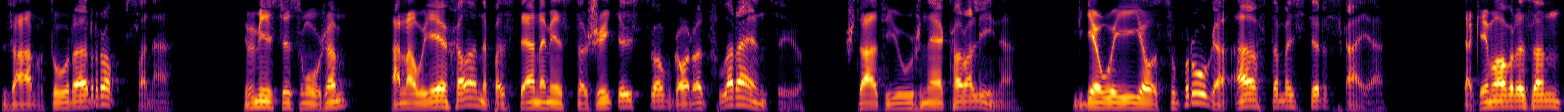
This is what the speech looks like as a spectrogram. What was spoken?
за Артура Робсона. Вместе с мужем она уехала на постоянное место жительства в город Флоренцию, штат Южная Каролина, где у ее супруга автомастерская. Таким образом,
